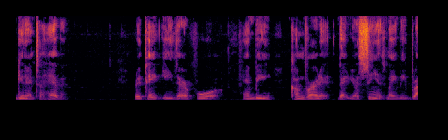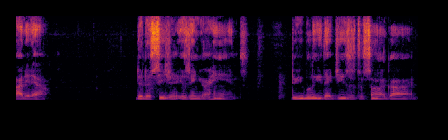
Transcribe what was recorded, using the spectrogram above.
getting to heaven. Repent ye therefore and be converted that your sins may be blotted out. The decision is in your hands. Do you believe that Jesus, the Son of God,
